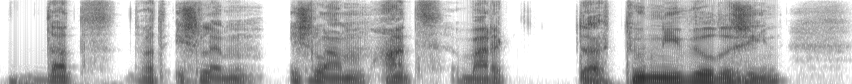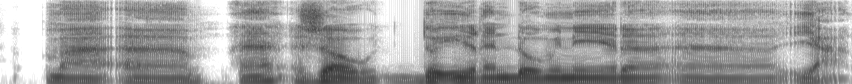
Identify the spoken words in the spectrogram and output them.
dat wat islam, islam had, waar ik dat toen niet wilde zien. Maar uh, hè, zo, door iedereen domineren, uh, ja,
